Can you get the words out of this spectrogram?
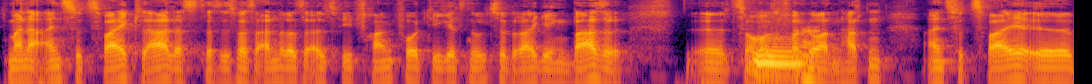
Ich meine, 1 zu 2, klar, das, das ist was anderes als wie Frankfurt, die jetzt 0 zu 3 gegen Basel äh, zu Hause mhm. verloren hatten. 1 zu 2 äh,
